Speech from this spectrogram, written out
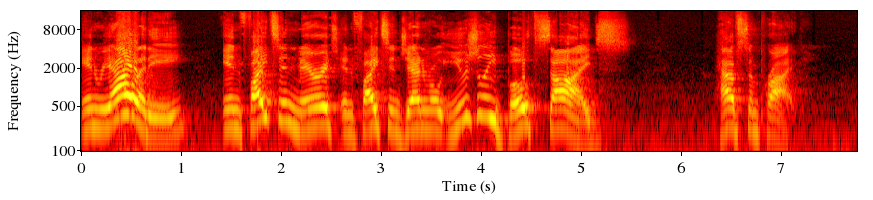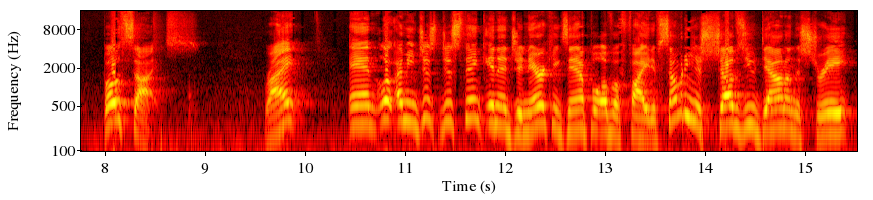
In reality, in fights in marriage and fights in general, usually both sides have some pride. Both sides, right? And look, I mean, just, just think in a generic example of a fight. If somebody just shoves you down on the street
